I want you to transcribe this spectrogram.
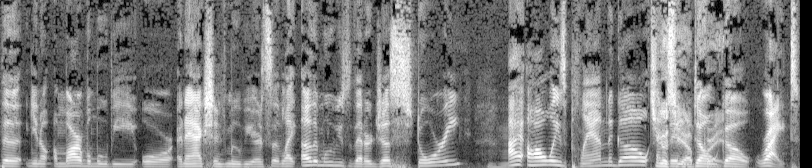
the you know a Marvel movie or an action movie or so like other movies that are just story. Mm-hmm. I always plan to go So and then don't go right,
